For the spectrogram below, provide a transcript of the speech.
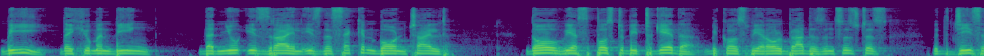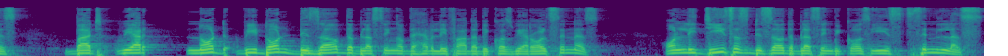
We, the human being, the new Israel, is the second born child. Though we are supposed to be together because we are all brothers and sisters with Jesus, but we are not, we don't deserve the blessing of the Heavenly Father because we are all sinners. Only Jesus deserves the blessing because he is sinless.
